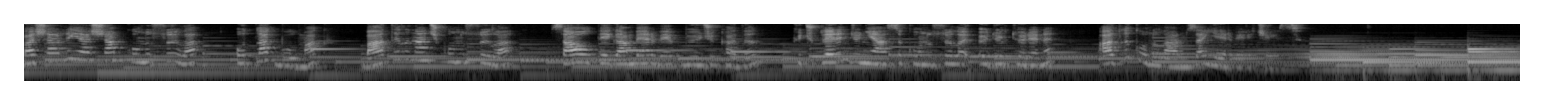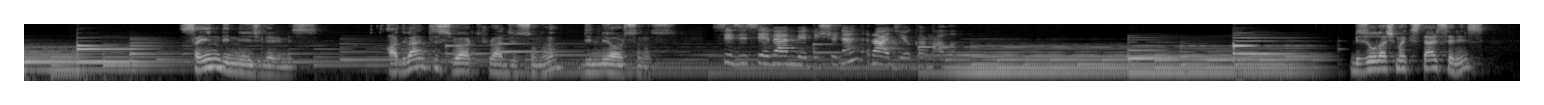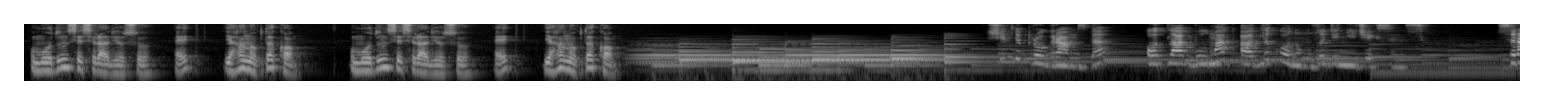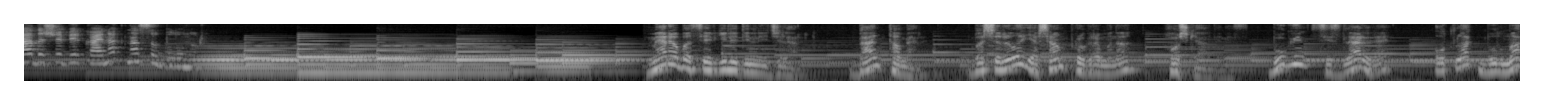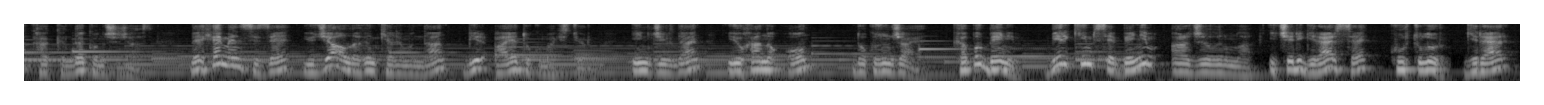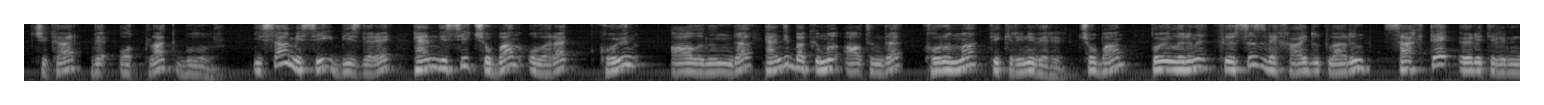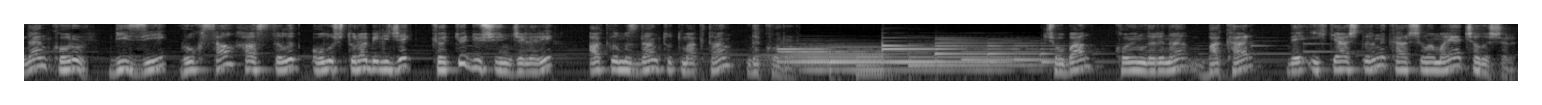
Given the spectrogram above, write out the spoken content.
başarılı yaşam konusuyla otlak bulmak, batıl inanç konusuyla Saul peygamber ve büyücü kadın, küçüklerin dünyası konusuyla ödül töreni adlı konularımıza yer vereceğiz. Sayın dinleyicilerimiz, Adventist World Radyosunu dinliyorsunuz. Sizi seven ve düşünen radyo kanalı. Bize ulaşmak isterseniz Umutun Sesi Radyosu et yaha.com Umutun Sesi Radyosu et yaha.com Şimdi programımızda Otlak Bulmak adlı konumuzu dinleyeceksiniz. Sıra dışı bir kaynak nasıl bulunur? Merhaba sevgili dinleyiciler. Ben Tamer. Başarılı Yaşam programına hoş geldiniz. Bugün sizlerle otlak bulmak hakkında konuşacağız. Ve hemen size Yüce Allah'ın kelamından bir ayet okumak istiyorum. İncil'den Yuhanna 10, 9. ayet. Kapı benim. Bir kimse benim aracılığımla içeri girerse kurtulur, girer, çıkar ve otlak bulur. İsa Mesih bizlere kendisi çoban olarak koyun ağlınında kendi bakımı altında korunma fikrini verir. Çoban koyunlarını hırsız ve haydutların sahte öğretilerinden korur. Bizi ruhsal hastalık oluşturabilecek kötü düşünceleri aklımızdan tutmaktan da korur. Çoban koyunlarına bakar ve ihtiyaçlarını karşılamaya çalışır.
